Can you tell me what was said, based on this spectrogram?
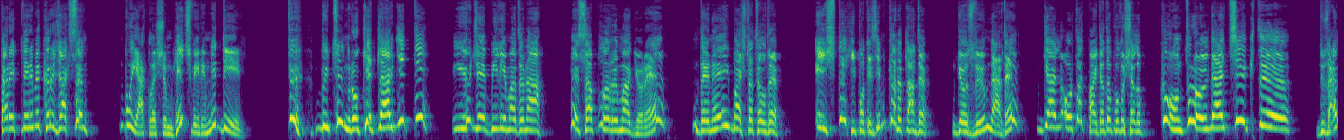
taretlerimi kıracaksın. Bu yaklaşım hiç verimli değil. Tüh bütün roketler gitti. Yüce bilim adına. Hesaplarıma göre deney başlatıldı. İşte hipotezim kanıtlandı. Gözlüğüm nerede? Gel ortak paydada buluşalım. Kontrolden çıktı. Düzen,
